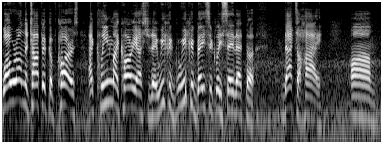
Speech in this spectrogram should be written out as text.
while we're on the topic of cars, I cleaned my car yesterday. We could we could basically say that the that's a high. Um,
